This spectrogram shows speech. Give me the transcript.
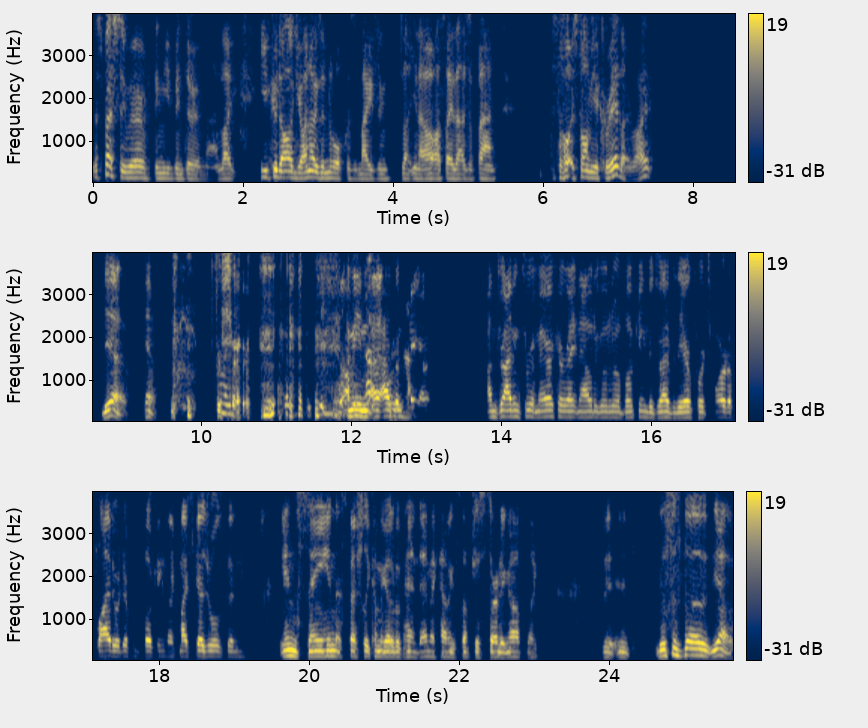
especially with everything you've been doing, man. Like, you could argue, I know the North was amazing. Like, you know, I say that as a fan. It's the hottest time of your career, though, right? Yeah, yeah. for oh, I mean, sure. I mean, as I'm saying, I'm driving through America right now to go to a booking, to drive to the airport tomorrow, to fly to a different booking. Like my schedule has been insane, especially coming out of a pandemic, having stuff just starting up. Like it, it this is the yeah,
